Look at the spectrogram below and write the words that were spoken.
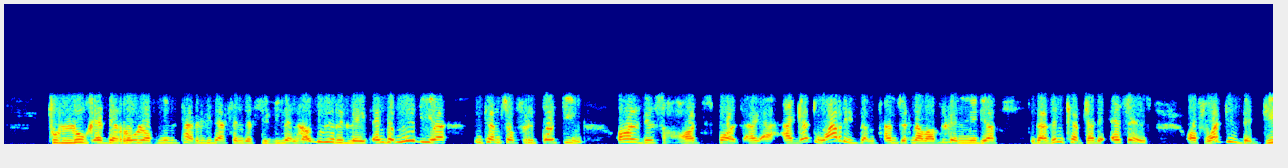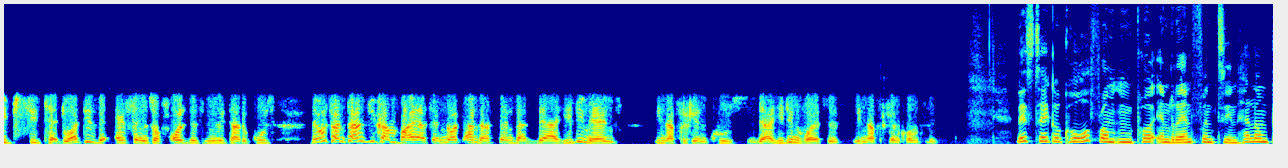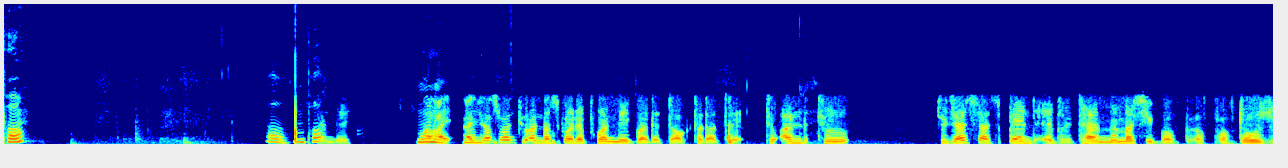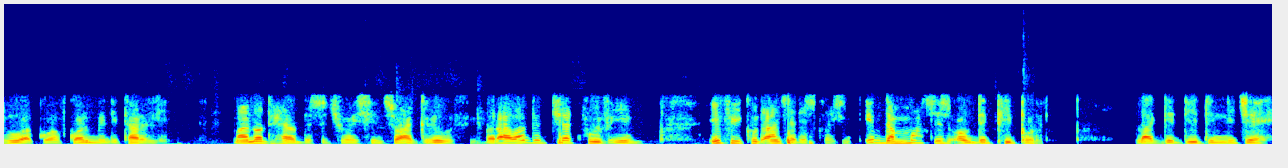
to look at the role of military leaders and the civilian. How do we relate? And the media, in terms of reporting, all these hot spots. I, I, I get worried sometimes when our African media doesn't capture the essence of what is the deep seated, what is the essence of all these military coups. They will sometimes become biased and not understand that there are hidden hands in African coups, there are hidden voices in African conflict. Let's take a call from Mpo in Randfontein. Hello, Mpo. Oh, Mpo. Morning. No, I, Morning. I just want to underscore the point made by the doctor that uh, to under, to to just suspend every time membership of, of, of those who are, have gone militarily might not help the situation. So I agree with you. But I want to check with him if he could answer this question. If the masses of the people, like they did in Niger,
